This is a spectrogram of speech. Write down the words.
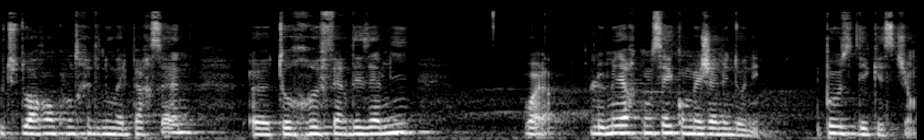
où tu dois rencontrer des nouvelles personnes, euh, te refaire des amis. Voilà, le meilleur conseil qu'on m'ait jamais donné pose des questions.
